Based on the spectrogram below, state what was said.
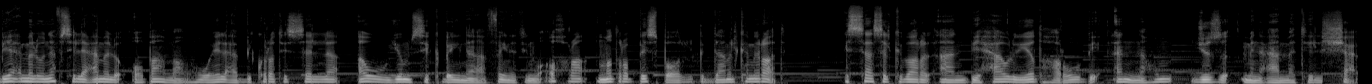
بيعملوا نفس اللي عمله أوباما وهو يلعب بكرة السلة أو يمسك بين فينة وأخرى مضرب بيسبول قدام الكاميرات الساسة الكبار الآن بيحاولوا يظهروا بأنهم جزء من عامة الشعب.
